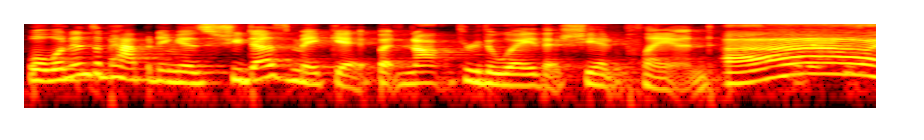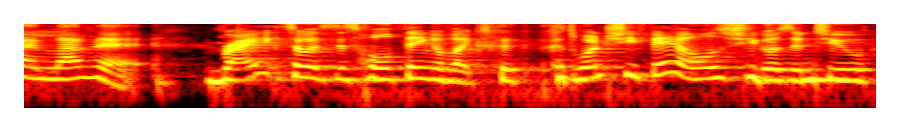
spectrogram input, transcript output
Well, what ends up happening is she does make it, but not through the way that she had planned. Oh, I love it. Right? So it's this whole thing of like cuz once she fails, she goes into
